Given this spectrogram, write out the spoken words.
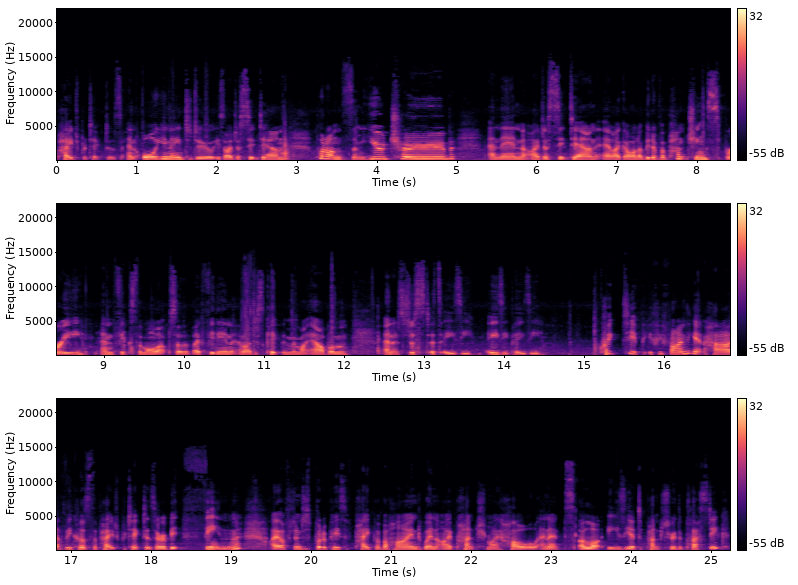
page protectors. And all you need to do is I just sit down put on some YouTube and then I just sit down and I go on a bit of a punching spree and fix them all up so that they fit in. And I just keep them in my album. And it's just it's easy easy peasy quick tip, if you're finding it hard because the page protectors are a bit thin, I often just put a piece of paper behind when I punch my hole and it's a lot easier to punch through the plastic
